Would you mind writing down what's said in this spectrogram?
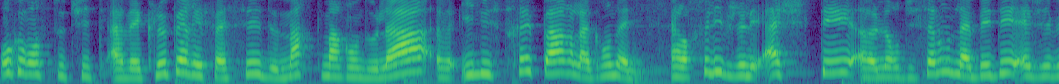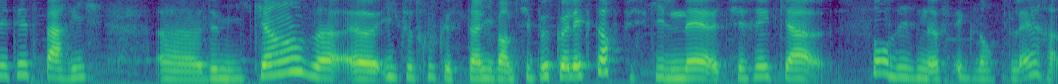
On commence tout de suite avec Le Père effacé de Marthe Marandola, euh, illustré par la grande Alice. Alors ce livre, je l'ai acheté euh, lors du salon de la BD LGBT de Paris 2015. Euh, il se trouve que c'est un livre un petit peu collector puisqu'il n'est tiré qu'à 119 exemplaires.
